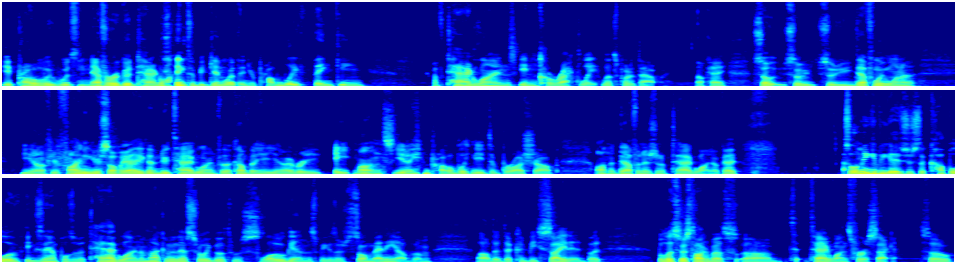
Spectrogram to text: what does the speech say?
it probably was never a good tagline to begin with, and you're probably thinking of taglines incorrectly. Let's put it that way. Okay, so so so you definitely want to, you know, if you're finding yourself like, oh, you got a new tagline for the company, you know, every eight months, you know, you probably need to brush up on the definition of tagline. Okay, so let me give you guys just a couple of examples of a tagline. I'm not going to necessarily go through slogans because there's so many of them uh, that that could be cited, but but let's just talk about uh, t- taglines for a second. So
